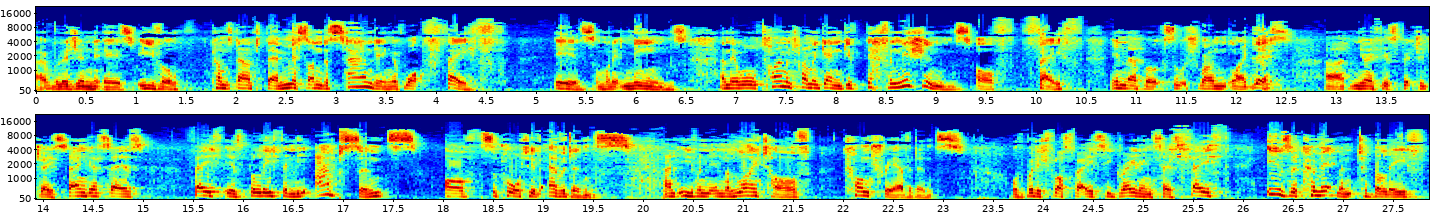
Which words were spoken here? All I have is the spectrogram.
uh, religion is evil comes down to their misunderstanding of what faith is and what it means. And they will time and time again give definitions of faith in their books which run like this. Uh, New Atheist Victor J. Stenger says, faith is belief in the absence of supportive evidence and even in the light of contrary evidence. Or the British philosopher A.C. Grayling says faith is a commitment to belief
